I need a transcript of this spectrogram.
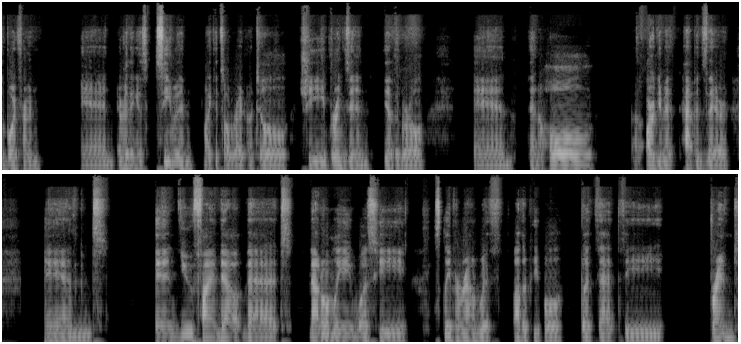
the boyfriend, and everything is seeming like it's all right until she brings in the other girl, and then a whole uh, argument happens there, and then you find out that not only was he sleeping around with other people, but that the friend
